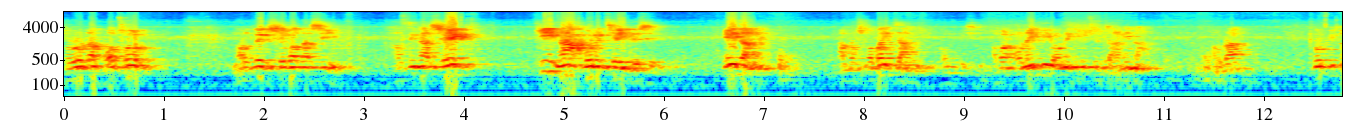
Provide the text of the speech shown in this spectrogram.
ষোলোটা বছর ভারতের সেবাদাসী হাসিনা শেখ কি না করেছে এই দেশে, কে জানে? আমরা সবাই জানি কম বেশি। আবার অনেকেই অনেক কিছু জানি না। আমরা প্রকৃত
